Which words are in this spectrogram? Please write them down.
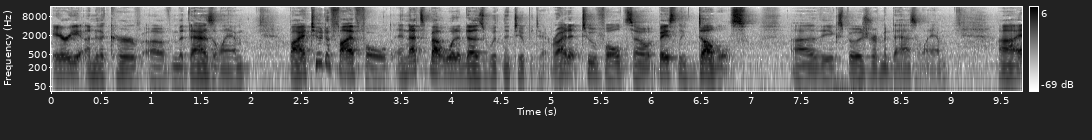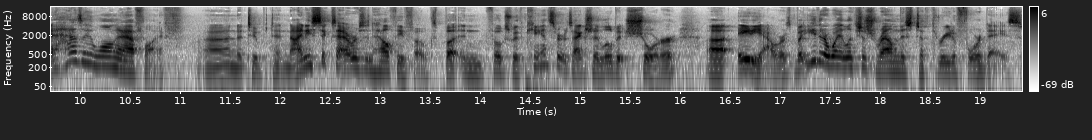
area under the curve of midazolam by a two to five fold, and that's about what it does with netupitant, right at two fold, So it basically doubles uh, the exposure of midazolam. Uh, it has a long half-life, uh, netupitant, 96 hours in healthy folks, but in folks with cancer, it's actually a little bit shorter, uh, 80 hours. But either way, let's just round this to three to four days.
